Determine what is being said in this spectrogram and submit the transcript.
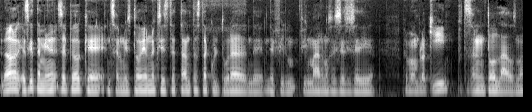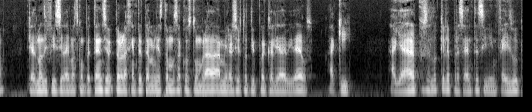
no, es que también es el pedo que en San Luis todavía no existe tanta esta cultura de, de film- filmar, no sé si así se diga. Pero por ejemplo aquí pues, te salen en todos lados, ¿no? Que es más difícil, hay más competencia, pero la gente también ya estamos acostumbrada a mirar cierto tipo de calidad de videos. Aquí. Allá pues es lo que le presentes y en Facebook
